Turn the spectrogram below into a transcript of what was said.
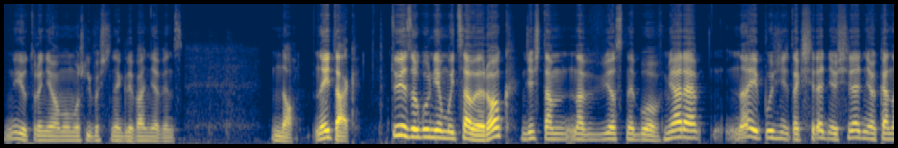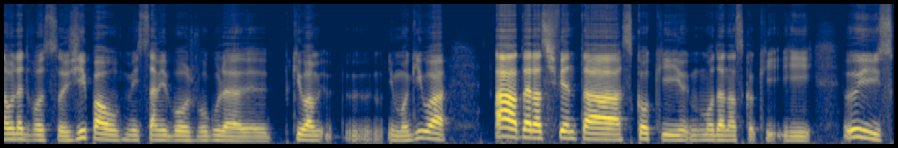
jutro nie mam możliwości nagrywania, więc no. No i tak. Tu jest ogólnie mój cały rok, gdzieś tam na wiosnę było w miarę, no i później tak średnio, średnio, kanał ledwo co zipał, miejscami było już w ogóle kiła y, i mogiła, a teraz święta, skoki, moda na skoki i, i sk-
